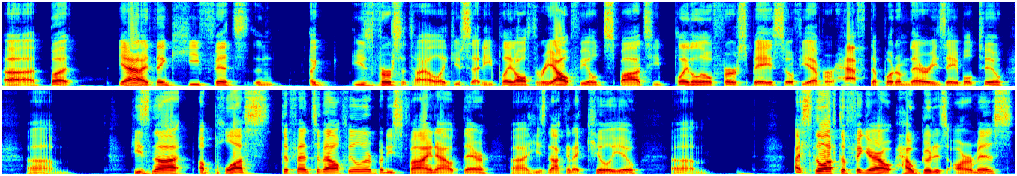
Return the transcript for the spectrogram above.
Uh, but yeah, I think he fits and he's versatile. Like you said, he played all three outfield spots. He played a little first base. So if you ever have to put him there, he's able to. Um, he's not a plus defensive outfielder, but he's fine out there. Uh, he's not going to kill you. Um, I still have to figure out how good his arm is.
